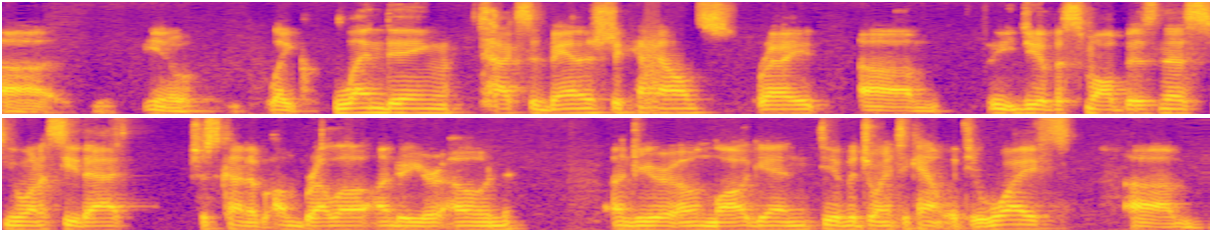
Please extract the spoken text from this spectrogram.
uh, you know like lending tax advantaged accounts right? Um, do you have a small business? You want to see that just kind of umbrella under your own under your own login. Do you have a joint account with your wife? Um,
